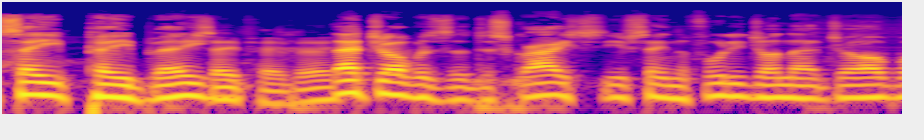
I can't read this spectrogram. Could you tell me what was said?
CPB. CPB. That job was a disgrace. You've seen the footage on that job.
